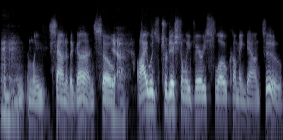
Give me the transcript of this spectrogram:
mm-hmm. when we sounded the gun. So yeah. I was traditionally very slow coming down too.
